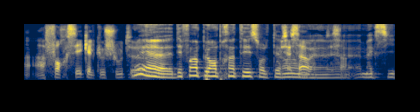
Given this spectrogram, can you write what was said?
à forcer quelques shoots. Oui, euh. Euh, des fois un peu emprunté sur le terrain, ça, euh, Maxi.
